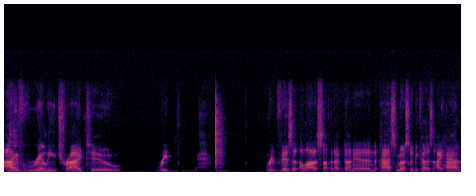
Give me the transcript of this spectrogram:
I've really tried to re, revisit a lot of stuff that I've done in the past, mostly because I have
